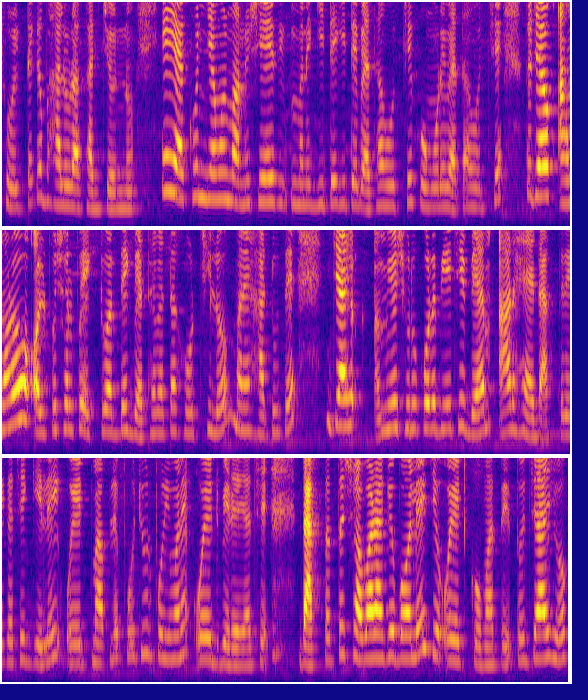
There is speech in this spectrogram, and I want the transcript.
শরীরটাকে ভালো রাখার জন্য। এই এখন যেমন মানুষের মানে গিটে গিটে ব্যথা হচ্ছে, কোমরে ব্যথা হচ্ছে, তো যাই হোক আমারও অল্প স্বল্প একটু অর্ধেক ব্যথা ব্যথা হচ্ছিল মানে হাঁটুতে। যাই হোক আমিও শুরু করে দিয়েছি ব্যায়াম, আর হ্যাঁ ডাক্তারের কাছে গেলেই ওয়েট মাপলে প্রচুর পরিমাণে ওয়েট বেড়ে গেছে। ডাক্তার তো সবার আগে বলে যে ওয়েট কমাতে, তো যাই হোক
